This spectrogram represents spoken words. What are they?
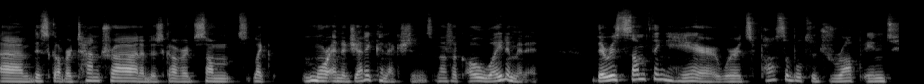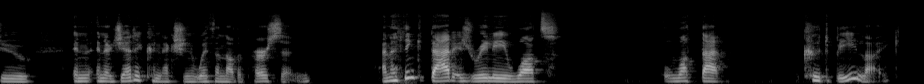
um, discover tantra and i discovered some like more energetic connections. And i was like oh wait a minute. There is something here where it's possible to drop into an energetic connection with another person. And i think that is really what what that could be like.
